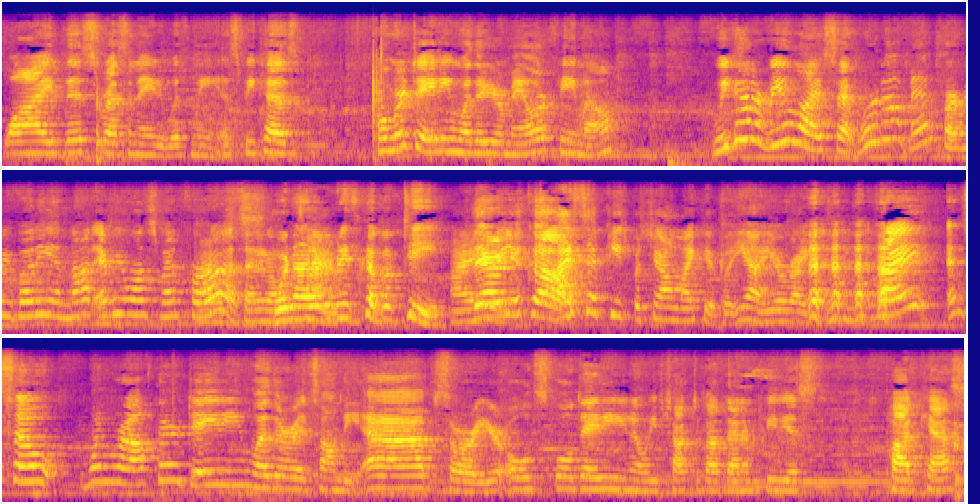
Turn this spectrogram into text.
why this resonated with me is because when we're dating, whether you're male or female, we gotta realize that we're not meant for everybody, and not everyone's meant for I us. said it all We're not time. everybody's cup of tea. I There agree. you go. I said peach, but you don't like it. But yeah, you're right. right? And so when we're out there dating, whether it's on the apps or your old school dating, you know, we've talked about that in previous podcasts.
